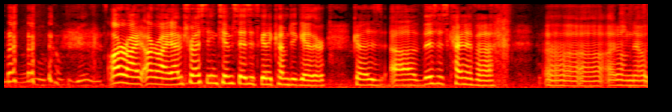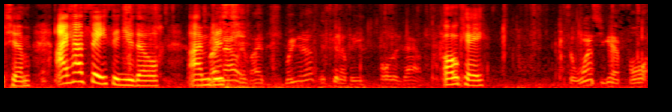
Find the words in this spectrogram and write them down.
no. It will come together. all right, all right. I'm trusting Tim says it's going to come together because uh, this is kind of a, uh, I don't know, Tim. I have faith in you, though. I'm Right just, now, if I bring it up, it's gonna be falling down. okay. So once you have four,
